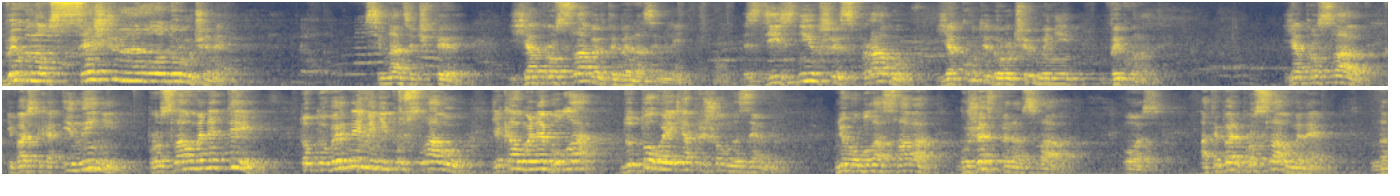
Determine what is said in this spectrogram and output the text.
виконав все, що йому було доручене. 17.4. Я прославив тебе на землі, здійснивши справу, яку ти доручив мені виконати. Я прославив. І бачите, і нині прослав мене ти. Тобто верни мені ту славу, яка в мене була до того, як я прийшов на землю. В нього була слава, божественна слава. Ось. А тепер прослав мене на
